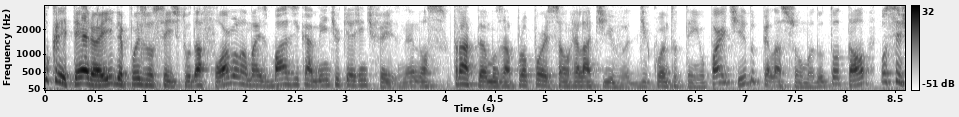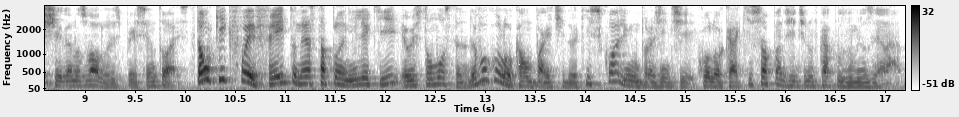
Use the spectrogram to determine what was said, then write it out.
o critério aí, depois você estuda a fórmula, mas basicamente o que a gente fez, né? Nós tratamos a proporção relativa de quanto tem o partido pela soma do total, você chega nos valores percentuais. Então, o que foi feito nesta planilha que eu estou mostrando? Eu vou colocar um partido aqui, escolhe um pra gente colocar aqui, só pra gente não ficar com os números zerados.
